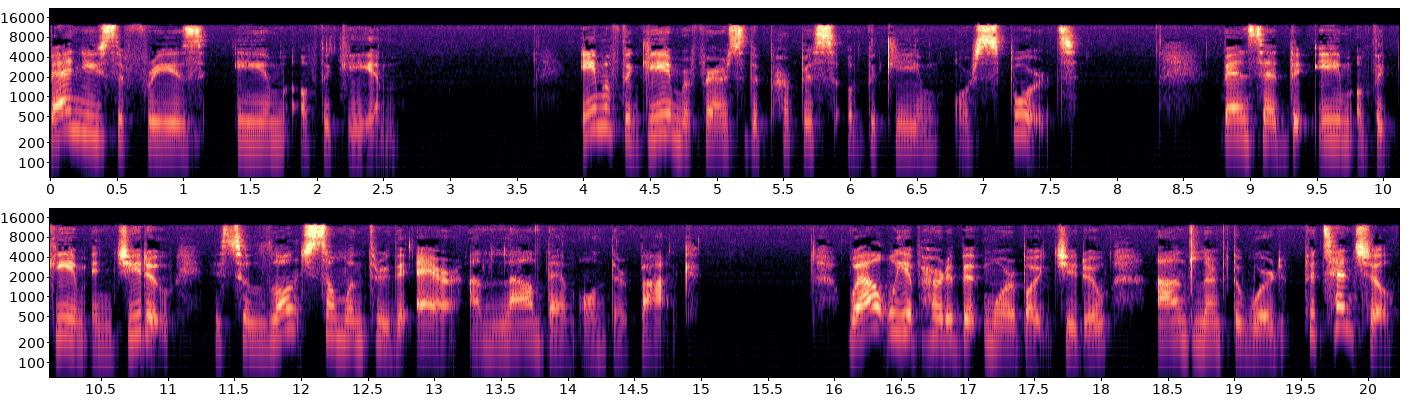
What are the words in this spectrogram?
Ben used the phrase aim of the game. Aim of the game refers to the purpose of the game or sport. Ben said the aim of the game in judo is to launch someone through the air and land them on their back. Well, we have heard a bit more about judo and learnt the word potential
